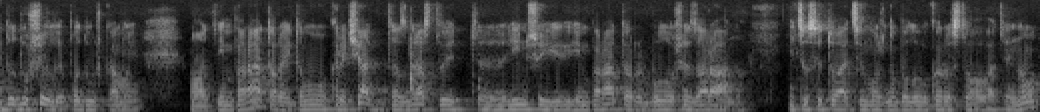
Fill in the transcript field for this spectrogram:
додушили подушками от, імператора, і тому кричать «Та здравствує інший імператор було ще зарано. І цю ситуацію можна було використовувати. Ну,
